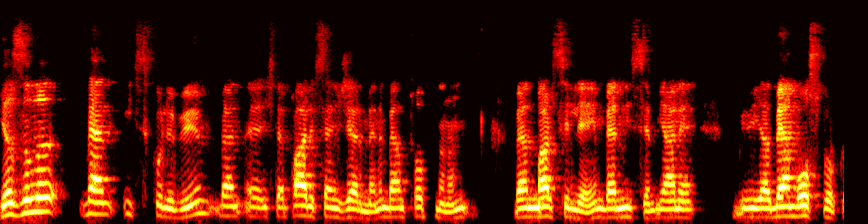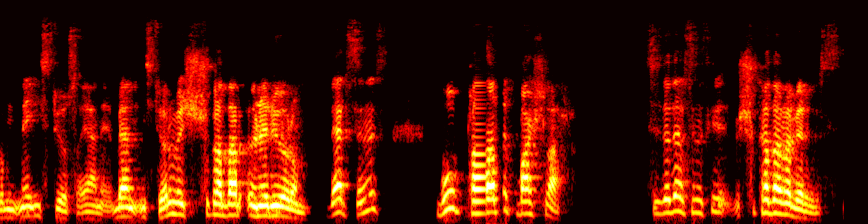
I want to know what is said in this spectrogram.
Yazılı ben X kulübüyüm. Ben e, işte Paris Saint Germain'im. Ben Tottenham'ım. Ben Marsilya'yım. Ben Nice'im. Yani ya ben Wolfsburg'um. Ne istiyorsa yani ben istiyorum ve şu kadar öneriyorum derseniz bu pazarlık başlar. Siz de dersiniz ki şu kadara veririz.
